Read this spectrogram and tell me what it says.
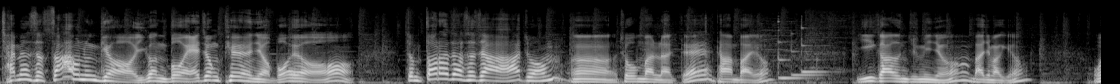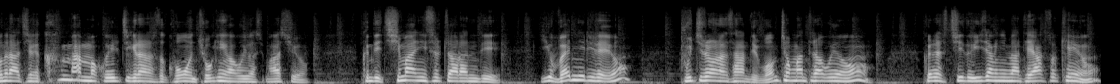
자면서 싸우는겨. 이건 뭐 애정 표현이요. 뭐요? 좀 떨어져서 자좀. 어, 좋은 말로 할 때. 다음 봐요. 이가은 주민요. 마지막이요. 오늘 아침에 큰 맘 먹고 일찍 일어나서 공원 조깅하고 마시오. 근데 지만 있을 줄 알았는데 이거 웬일이래요? 부지런한 사람들이 엄청 많더라고요. 그래서 지도 이장님한테 약속해요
